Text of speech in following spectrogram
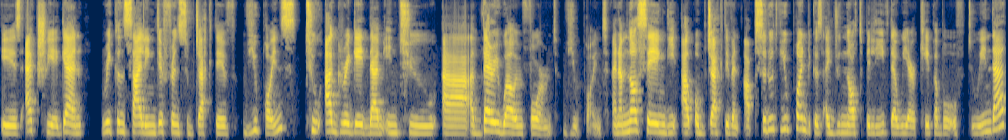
is actually, again, reconciling different subjective viewpoints to aggregate them into uh, a very well informed viewpoint. And I'm not saying the objective and absolute viewpoint because I do not believe that we are capable of doing that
